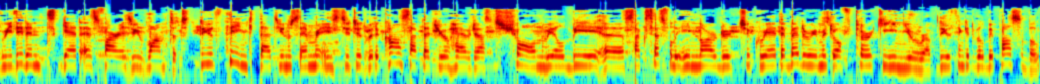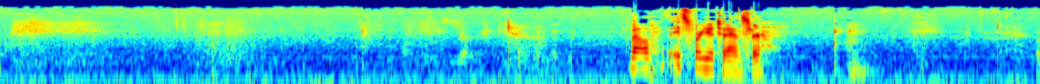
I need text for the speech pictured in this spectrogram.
we didn't get as far as we wanted. Do you think that Yunus Emre Institute, with the concept that you have just shown, will be uh, successful in order to create a better image of Turkey in Europe? Do you think it will be possible? Well, it's for you to answer. Uh,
